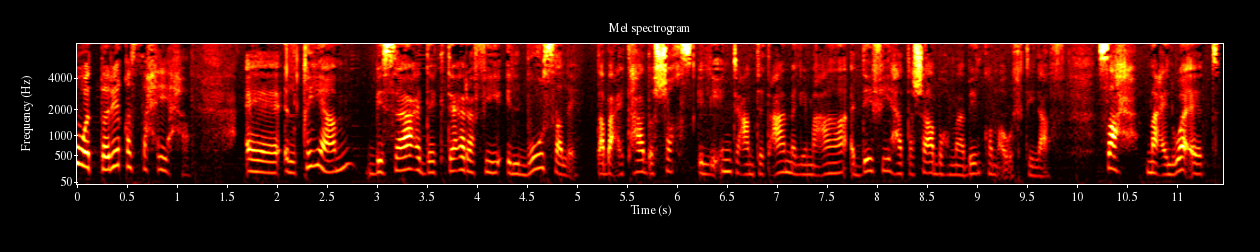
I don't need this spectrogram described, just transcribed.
هو الطريقة الصحيحة؟ آه القيم بيساعدك تعرفي البوصلة تبعت هذا الشخص اللي أنت عم تتعاملي معاه قد إيه فيها تشابه ما بينكم أو اختلاف. صح مع الوقت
